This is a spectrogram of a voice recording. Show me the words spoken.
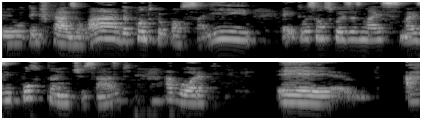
eu tenho que ficar isolada, quanto que eu posso sair? É, então, são as coisas mais, mais importantes, sabe? Agora, é, a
